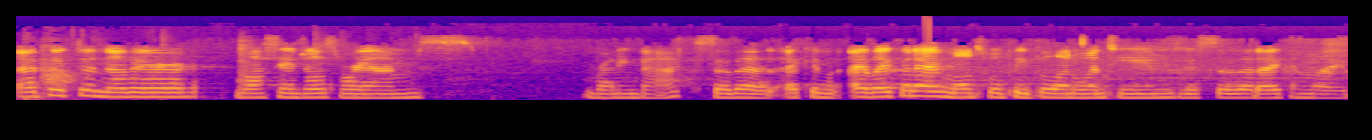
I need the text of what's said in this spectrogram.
I picked another Los Angeles Rams running back so that I can I like when I have multiple people on one team just so that I can like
